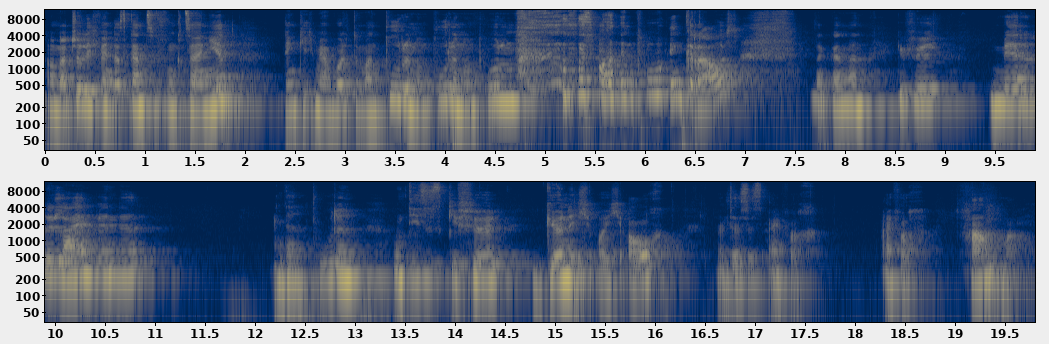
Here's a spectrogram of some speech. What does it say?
Und natürlich, wenn das Ganze funktioniert, denke ich mir, wollte man puren und puren und puren, dass man ein Puring raus. Da kann man gefühlt mehrere Leinwände dann puren. Und dieses Gefühl gönne ich euch auch, weil das ist einfach, einfach Hammer.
